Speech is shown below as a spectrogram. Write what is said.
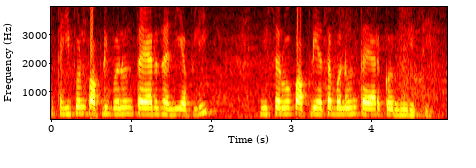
आता ही पण पापडी बनवून तयार झाली आपली. मी सर्व पापडी आता बनवून तयार करून घेते.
